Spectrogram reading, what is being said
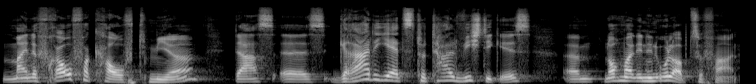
Meine Frau verkauft mir, dass es gerade jetzt total wichtig ist, ähm, nochmal in den Urlaub zu fahren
